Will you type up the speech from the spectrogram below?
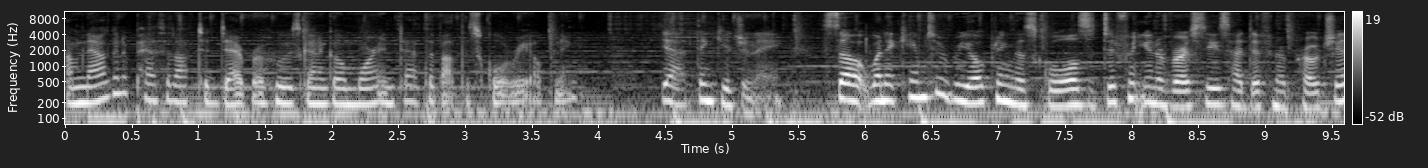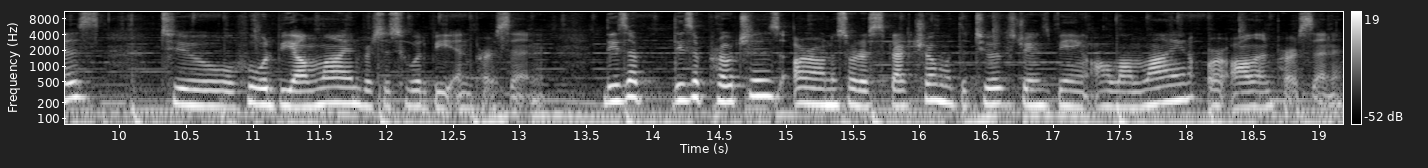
I'm now going to pass it off to Deborah, who is going to go more in depth about the school reopening. Yeah, thank you, Janae. So, when it came to reopening the schools, different universities had different approaches to who would be online versus who would be in person. These are these approaches are on a sort of spectrum with the two extremes being all online or all in person.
